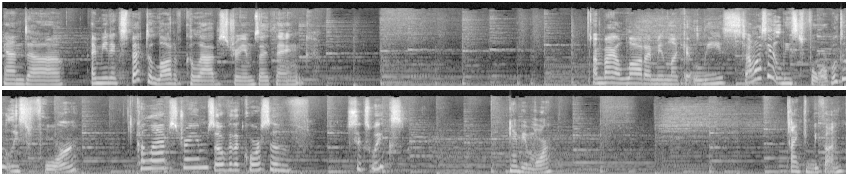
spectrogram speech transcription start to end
And, uh, I mean, expect a lot of collab streams, I think. And by a lot, I mean like at least, I want to say at least four. We'll do at least four collab streams over the course of six weeks. Maybe more. That could be fun.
